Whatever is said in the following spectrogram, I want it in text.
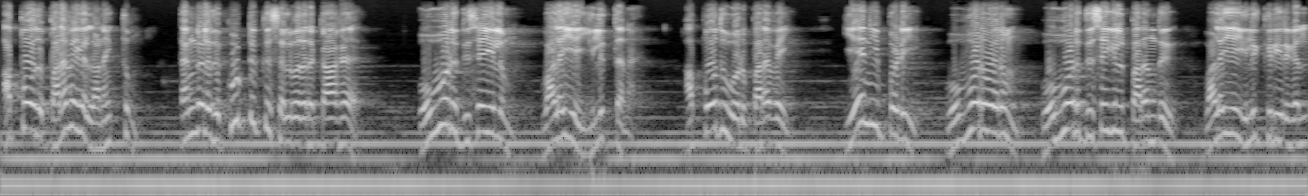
அப்போது பறவைகள் அனைத்தும் தங்களது கூட்டுக்கு செல்வதற்காக ஒவ்வொரு திசையிலும் வலையை இழுத்தன. அப்போது ஒரு பறவை ஏன் இப்படி ஒவ்வொருவரும் ஒவ்வொரு திசையில் பறந்து வலையை இழுக்கிறீர்கள்?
